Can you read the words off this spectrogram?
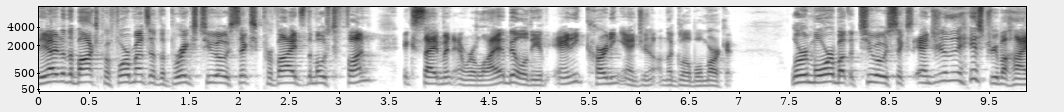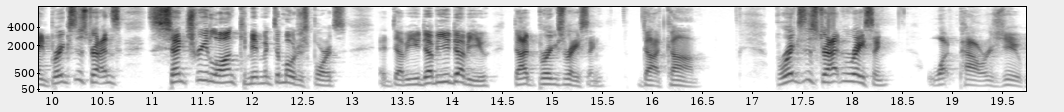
The out of the box performance of the Briggs 206 provides the most fun, excitement, and reliability of any karting engine on the global market. Learn more about the 206 engine and the history behind Briggs & Stratton's century-long commitment to motorsports at www.briggsracing.com. Briggs & Stratton Racing, what powers you?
